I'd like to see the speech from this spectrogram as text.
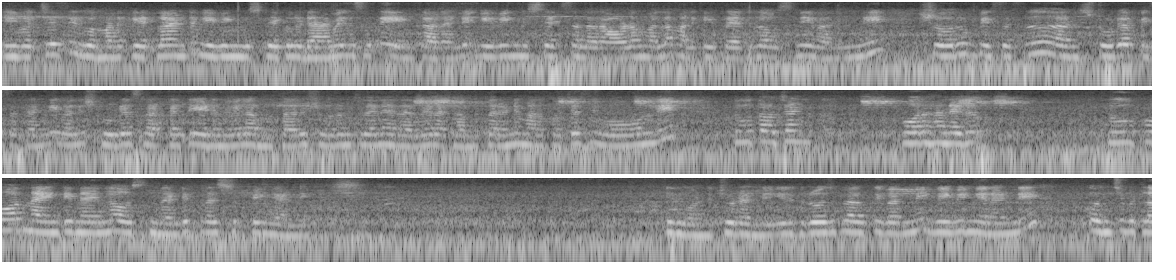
ఇవి వచ్చేసి మనకి ఎట్లా అంటే వీవింగ్ మిస్టేక్లు డ్యామేజెస్ అయితే ఏం కాదండి. వీవింగ్ మిస్టేక్స్ అలా రావడం వల్ల మనకి ఈ ప్రైజ్లో వస్తున్నాయి ఇవన్నీ showroom pieces and studio pieces అండి. ఇవన్నీ స్టూడియోస్లో అట్లయితే ఏడు వేలు అమ్ముతారు. షోరూమ్స్లోనే ఇరవై వేలు అట్లా అమ్ముతారండి. మనకు వచ్చేసి only two thousand four hundred two four ninety నైన్లో వస్తుందండి ప్లస్ షిప్పింగ్ అండి. ఇదిగోండి చూడండి. ఇది రోజు క్లాస్ ఇవన్నీ వీవింగ్ ఏనండి. కొంచెం ఇట్లా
